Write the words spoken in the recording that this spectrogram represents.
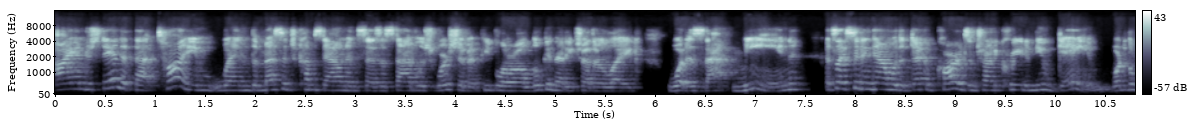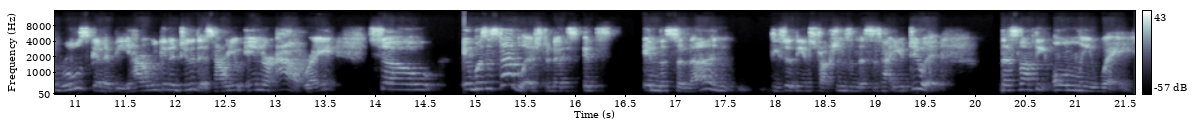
I understand at that time when the message comes down and says establish worship and people are all looking at each other like, what does that mean? It's like sitting down with a deck of cards and trying to create a new game. What are the rules going to be? How are we going to do this? How are you in or out? Right. So it was established and it's it's in the sunnah and these are the instructions and this is how you do it. That's not the only way.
